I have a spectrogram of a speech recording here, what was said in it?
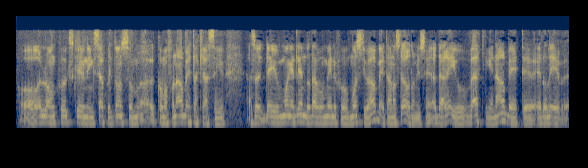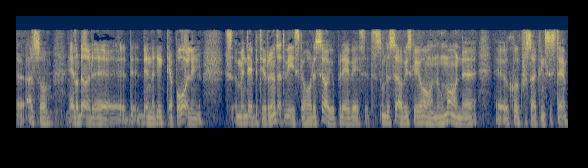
och lång sjukskrivning, särskilt de som uh, kommer från arbetarklassen. Alltså det är ju många länder där vår människor måste ju arbeta, annars dör de ju. Så där är ju verkligen arbete eller lev, eh, alltså, eller död eh, den riktiga parollen ju. Men det betyder ju inte att vi ska ha det så ju på det viset. Som du sa, vi ska ju ha en human eh, sjukförsäkringssystem.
